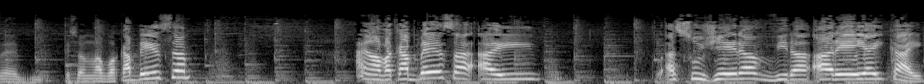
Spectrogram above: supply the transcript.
É, a pessoa não lavou a cabeça. Aí lava a cabeça, aí a sujeira vira areia e cai.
